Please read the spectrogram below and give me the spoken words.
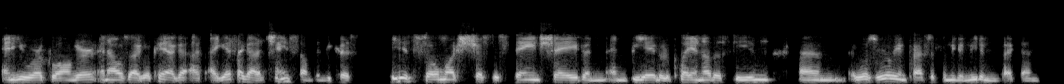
and he worked longer, and I was like, okay, I got I guess I got to change something because he did so much just to stay in shape and, and be able to play another season. Um, it was really impressive for me to meet him back then.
